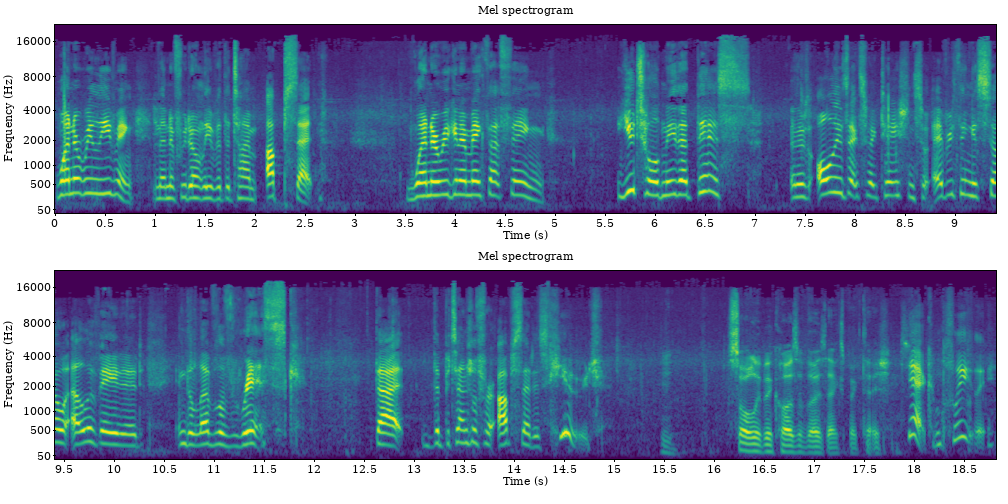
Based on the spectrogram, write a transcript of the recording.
when are we leaving? And then if we don't leave at the time, upset. When are we gonna make that thing? You told me that this. And there's all these expectations, so everything is so elevated in the level of risk that the potential for upset is huge. Hmm. Solely because of those expectations. Yeah, completely.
